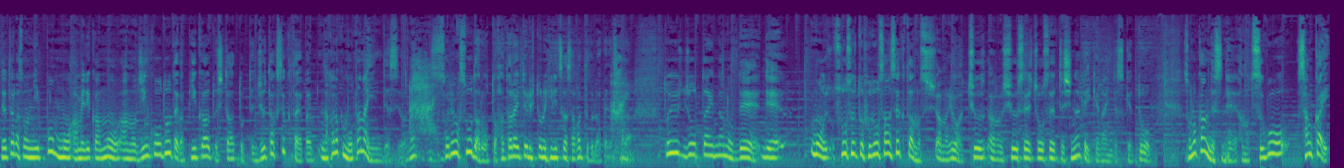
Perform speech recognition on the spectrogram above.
でただその日本もアメリカもあの人口動態がピークアウトした後って住宅セクターやっぱりなかなか持たないんですよね、はい、それはそうだろうと働いている人の比率が下がってくるわけですから、はい、という状態なのででもうそうすると不動産セクターのあの要は中あの修正調整ってしなきゃいけないんですけどその間ですねあの都合3回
